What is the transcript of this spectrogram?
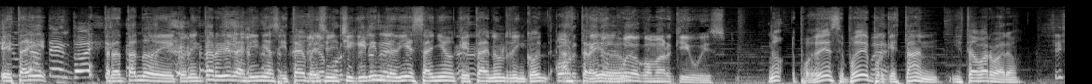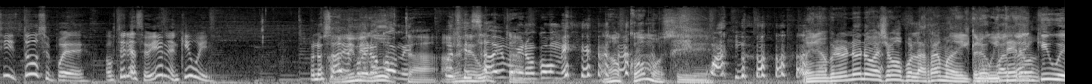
Está ahí atento ahí. tratando de conectar bien las líneas y está me parece un ¿por qué chiquilín no te- de 10 años que está en un rincón. ¿Por has qué no puedo comer kiwis? No, puede, se puede Puede. porque están y está bárbaro. Sí, sí, todo se puede. ¿A usted le hace bien el kiwi? No sabe mí porque no come. Usted sabe porque no come. No, ¿cómo si? Bueno, pero no nos vayamos por la rama del Pero cuando hay kiwi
